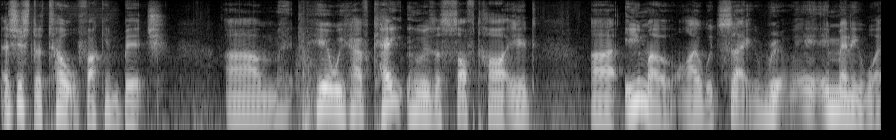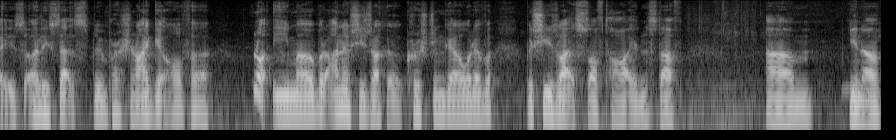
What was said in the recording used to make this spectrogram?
It's just a total fucking bitch. Um, here we have Kate who is a soft-hearted uh, emo I would say in many ways. At least that's the impression I get of her. Not emo but I know she's like a Christian girl or whatever but she's like soft-hearted and stuff. Um, you know,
